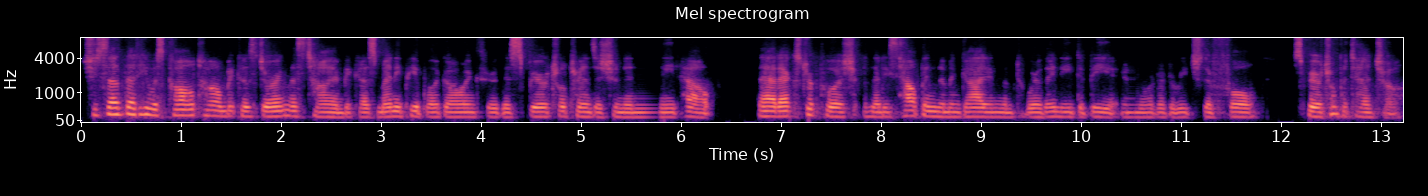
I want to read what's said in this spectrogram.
She said that he was called home because during this time, because many people are going through this spiritual transition and need help, that extra push and that he's helping them and guiding them to where they need to be in order to reach their full spiritual potential.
